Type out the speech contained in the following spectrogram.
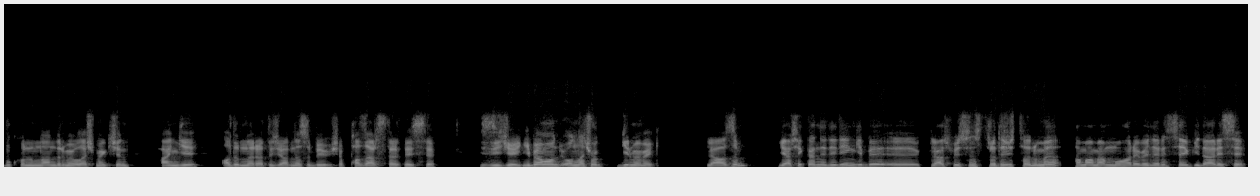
bu konumlandırmaya ulaşmak için hangi adımlar atacağın, nasıl bir işte pazar stratejisi izleyeceğin gibi ama ona çok girmemek lazım. Gerçekten de dediğin gibi e, Clausewitz'in strateji tanımı tamamen muharebelerin sevk idaresi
